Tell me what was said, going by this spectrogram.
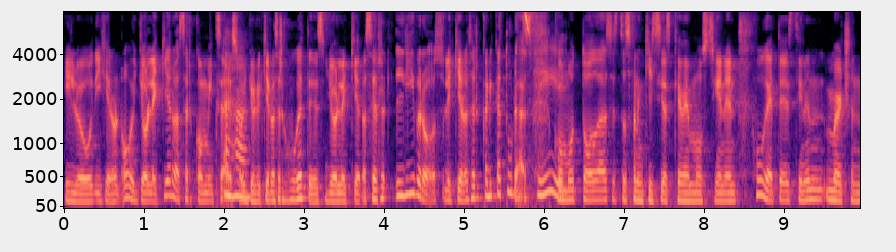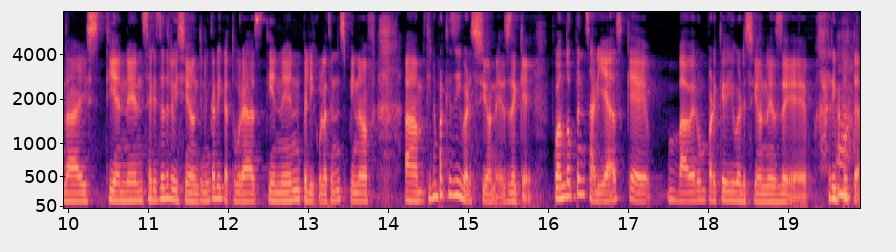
y luego dijeron, oh, yo le quiero hacer cómics a eso, yo le quiero hacer juguetes, yo le quiero hacer libros, le quiero hacer caricaturas. Como todas estas franquicias que vemos tienen juguetes, tienen merchandise, tienen series de televisión, tienen caricaturas, tienen películas, tienen spin-off, tienen parques de diversiones. De que, ¿cuándo pensarías que va a haber un parque de diversiones de Harry Potter?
